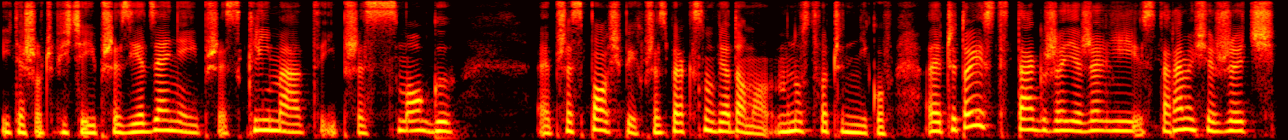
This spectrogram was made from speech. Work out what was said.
I też oczywiście i przez jedzenie, i przez klimat, i przez smog, przez pośpiech, przez brak snu, wiadomo, mnóstwo czynników. Ale czy to jest tak, że jeżeli staramy się żyć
